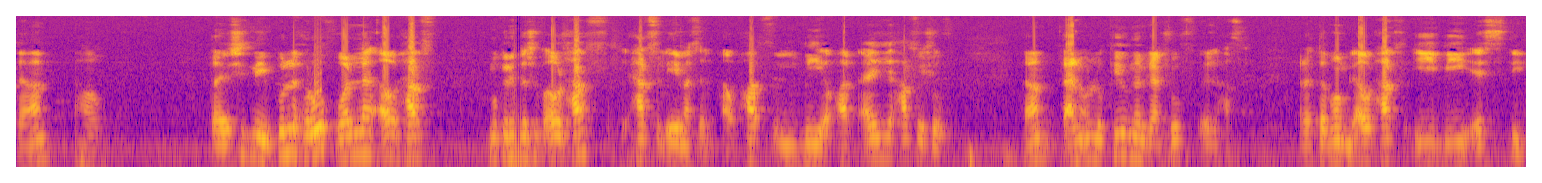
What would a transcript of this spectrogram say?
تمام؟ أهو. طيب ال sheet name كل حروف ولا أول حرف؟ ممكن يبدا يشوف أول حرف. حرف ال A مثلا أو حرف ال B أو حرف أي حرف يشوفه تمام؟ تعال نقول له okay ونرجع نشوف إيه اللي حصل. رتبهم لي اول حرف A B S T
